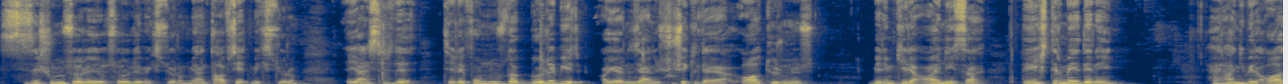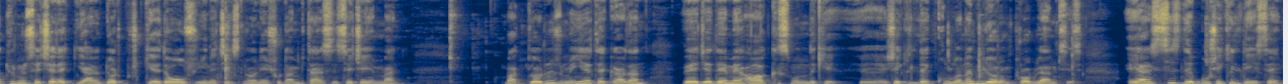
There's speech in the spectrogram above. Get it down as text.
Size şunu söyle, söylemek istiyorum. Yani tavsiye etmek istiyorum. Eğer siz de telefonunuzda böyle bir ayarınız yani şu şekilde A türünüz benimkiyle aynıysa değiştirmeyi deneyin. Herhangi bir A türünü seçerek yani 4.5G'de olsun yine çeksin. Örneğin şuradan bir tanesini seçeyim ben. Bak gördünüz mü? Yine tekrardan VCDMA kısmındaki e, şekilde kullanabiliyorum problemsiz. Eğer siz de bu şekilde ise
